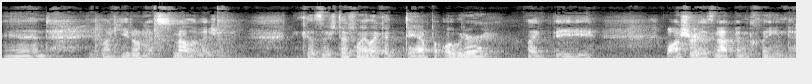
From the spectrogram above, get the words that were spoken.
And you're lucky you don't have smell-o-vision because there's definitely like a damp odor. Like the washer has not been cleaned.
